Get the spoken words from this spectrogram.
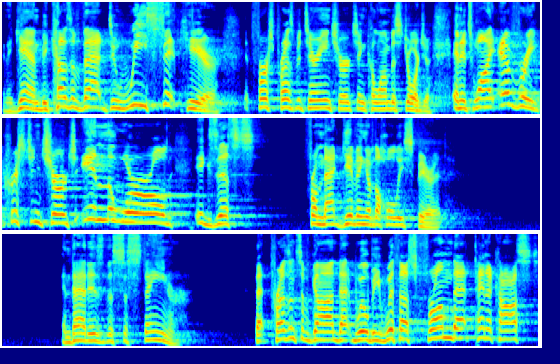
And again, because of that, do we sit here at First Presbyterian Church in Columbus, Georgia. And it's why every Christian church in the world exists from that giving of the Holy Spirit and that is the sustainer. That presence of God that will be with us from that Pentecost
